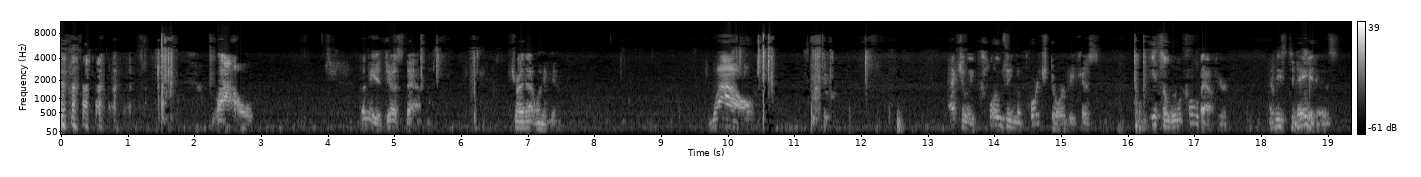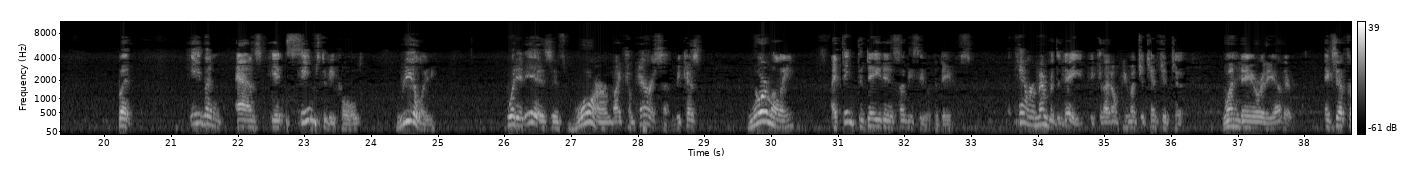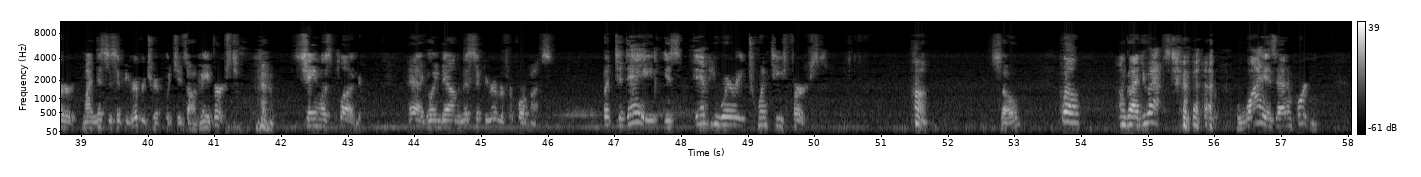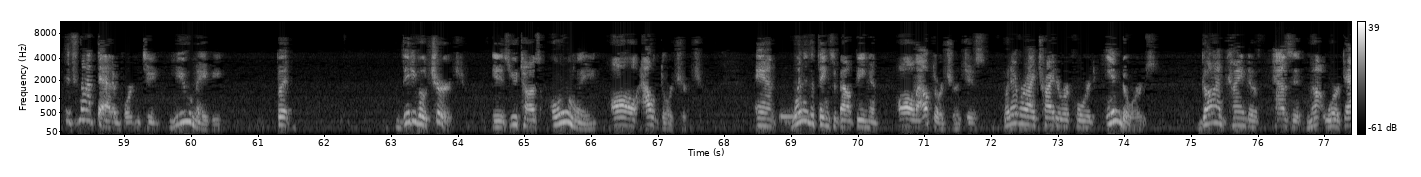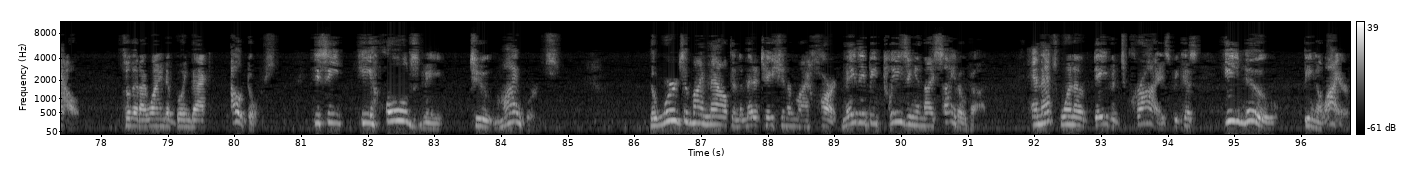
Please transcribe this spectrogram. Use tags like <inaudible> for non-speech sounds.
<laughs> wow. Let me adjust that. Try that one again. Wow. Actually closing the porch door because it's a little cold out here. At least today it is. But even as it seems to be cold, really, what it is is warm by comparison because normally, I think the date is, let me see what the date is. I can't remember the date because I don't pay much attention to one day or the other, except for my Mississippi River trip, which is on May 1st. <laughs> Shameless plug. Yeah, going down the Mississippi River for four months. But today is February 21st. Huh. So, well, I'm glad you asked. <laughs> Why is that important? It's not that important to you, maybe, but Vidivo Church is Utah's only all outdoor church. And one of the things about being an all outdoor church is whenever I try to record indoors, God kind of has it not work out so that I wind up going back outdoors. You see, He holds me to my words. The words of my mouth and the meditation of my heart, may they be pleasing in thy sight, O God. And that's one of David's cries because he knew, being a liar,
